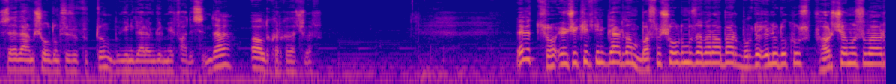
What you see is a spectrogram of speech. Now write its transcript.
size vermiş olduğum sözü tuttum. Bu yeni gelen gülme ifadesinde aldık arkadaşlar. Evet önceki etkinliklerden basmış olduğumuzla beraber burada 59 parçamız var.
